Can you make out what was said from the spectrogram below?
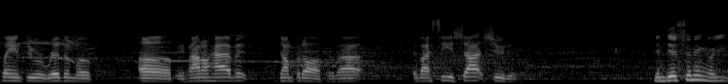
playing through a rhythm of of if I don't have it, dump it off. If I if I see a shot, shoot it. Conditioning? Are you?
